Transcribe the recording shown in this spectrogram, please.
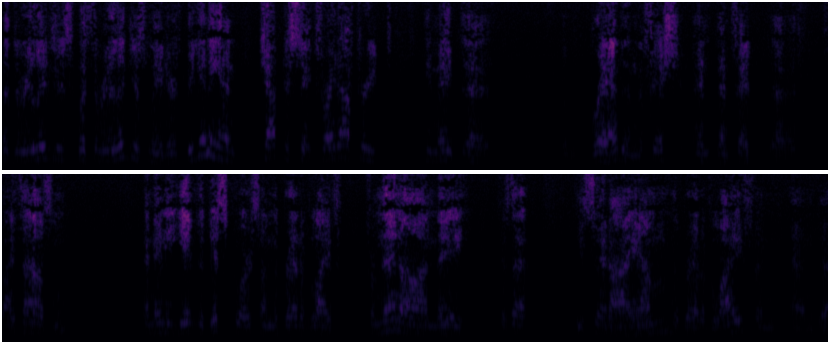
that the religious, with the religious leaders, beginning in chapter 6, right after he, he made the, the bread and the fish and, and fed uh, 5,000. And then he gave the discourse on the bread of life. From then on, they, because that, he said, I am the bread of life, and, and uh,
